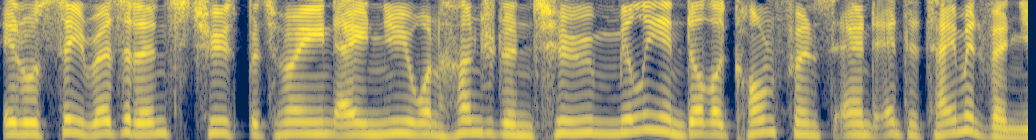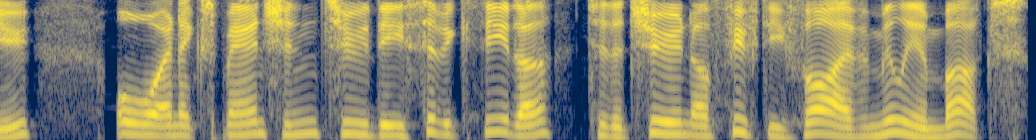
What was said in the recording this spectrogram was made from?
It'll see residents choose between a new $102 million conference and entertainment venue or an expansion to the Civic Theatre to the tune of 55 million bucks.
